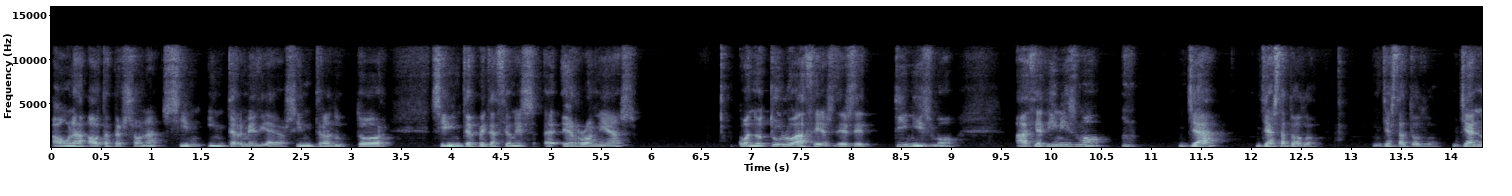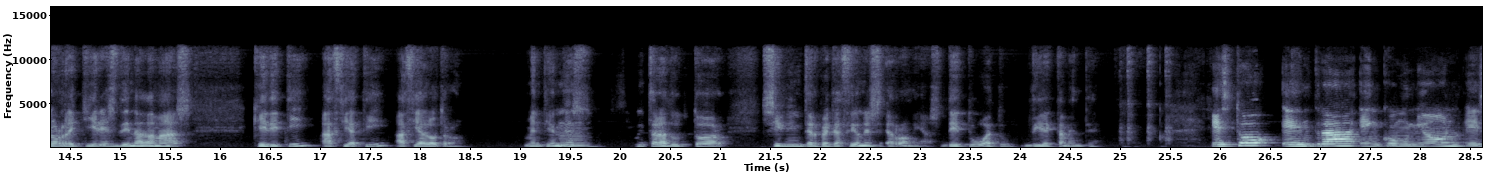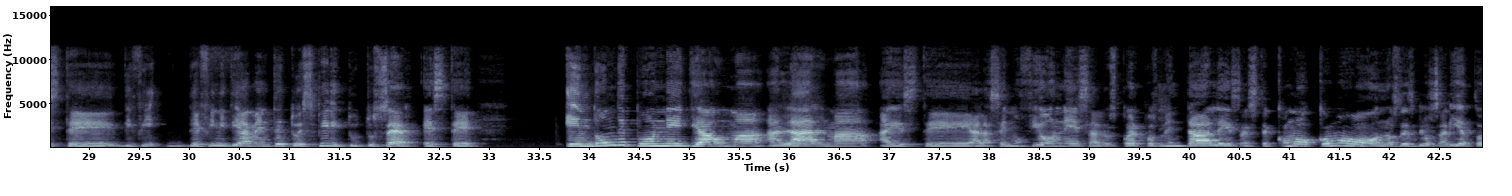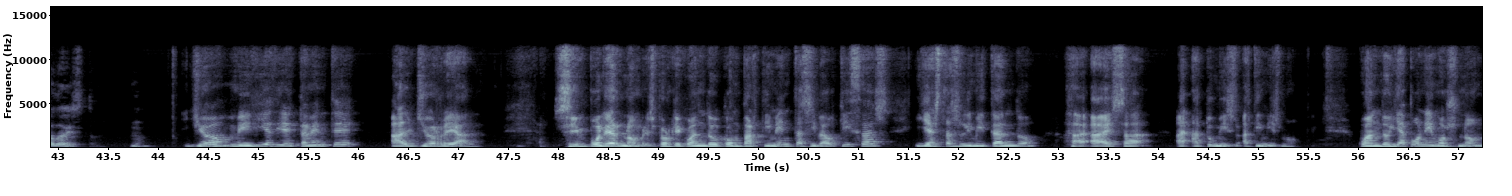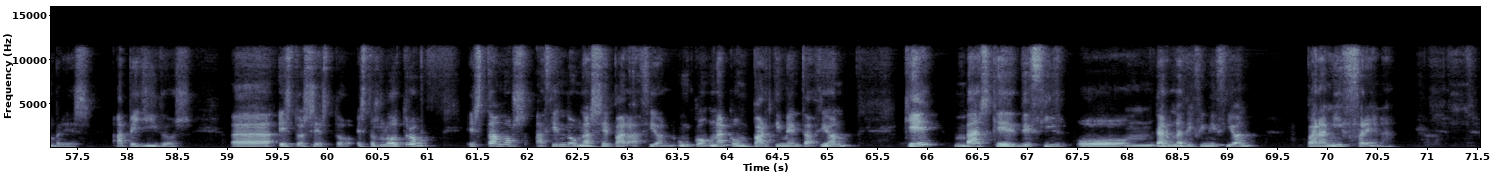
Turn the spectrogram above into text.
a, una, a otra persona sin intermediario, sin traductor, sin interpretaciones eh, erróneas. Cuando tú lo haces desde ti mismo, hacia ti mismo, ya, ya está todo. Ya está todo. Ya no requieres de nada más que de ti, hacia ti, hacia el otro. ¿Me entiendes? Sin traductor, sin interpretaciones erróneas. De tú a tú, directamente. Esto entra en comunión, este, definitivamente tu espíritu, tu ser, este, ¿En dónde pone Yauma al alma, a, este, a las emociones, a los cuerpos mentales? este, ¿cómo, ¿Cómo nos desglosaría todo esto? ¿Mm? Yo me iría directamente al yo real, sin poner nombres, porque cuando compartimentas y bautizas, ya estás limitando a, esa, a, mismo, a ti mismo. Cuando ya ponemos nombres, apellidos, eh, esto es esto, esto es lo otro, estamos haciendo una separación, una compartimentación que más que decir o mm, dar una definición, para mí frena.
